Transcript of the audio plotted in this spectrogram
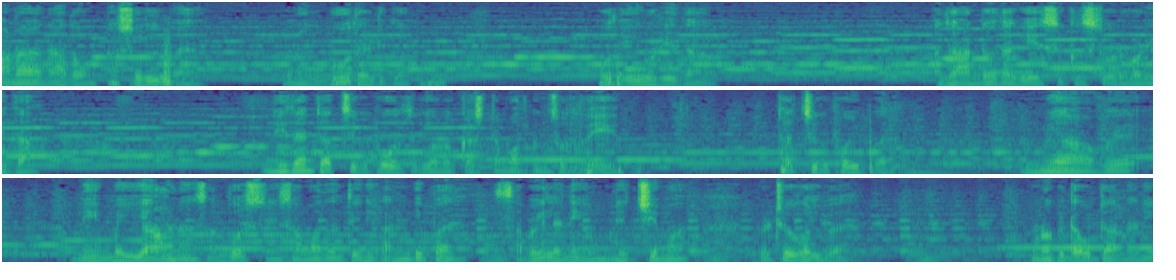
ஆனால் நான் அதை ஒன்று சொல்லுவேன் உனக்கு பூத அடிக்கும். ஒரே வழிதான். அது ஆண்டவராக இயேசு கிறிஸ்துவோட வழி தான் நீ தான் சர்ச்சுக்கு போகிறதுக்கு உனக்கு கஷ்டமாக இருக்குன்னு சொல்றியே சர்ச்சுக்கு போய்ப்பார் பாரு. உண்மையாகவே நீ மெய்யான சந்தோஷத்தையும் சமாதானத்தையும் நீ கண்டிப்பாக சபையில் நீ நிச்சயமாக பெற்றுக்கொள்வ. உனக்கு டவுட்டாக இருந்தால் நீ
